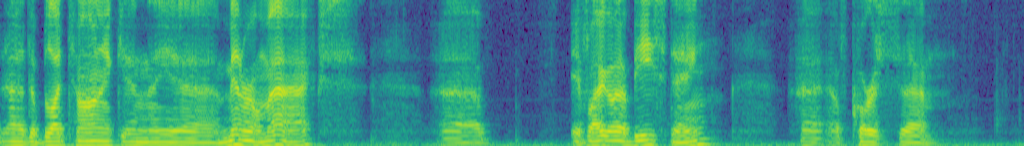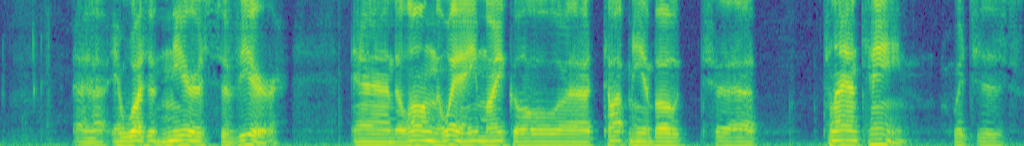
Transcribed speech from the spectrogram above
uh, uh, the blood tonic and the uh, mineral max, uh, if I got a bee sting, of course. it wasn't near as severe. And along the way, Michael taught me about plantain, which is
